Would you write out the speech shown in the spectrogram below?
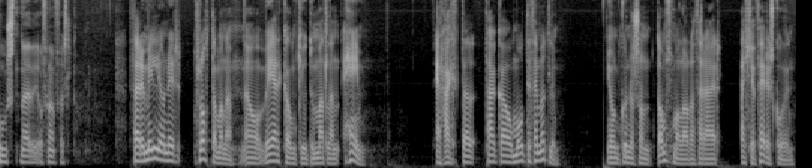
húsnæði og framfæslu. Það eru miljónir flottamanna á vergangi út um allan heim. Er hægt að taka á móti þeim öllum? Jón Gunnarsson, dómsmálára, þeirra er ekki á þeirri skoðin.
